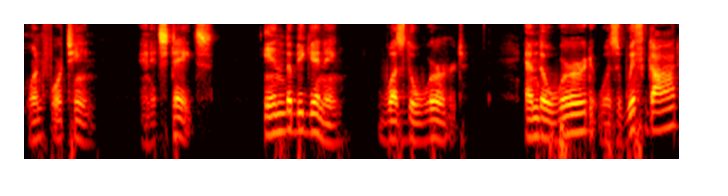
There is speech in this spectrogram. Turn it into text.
114. And it states, In the beginning was the Word, and the Word was with God,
